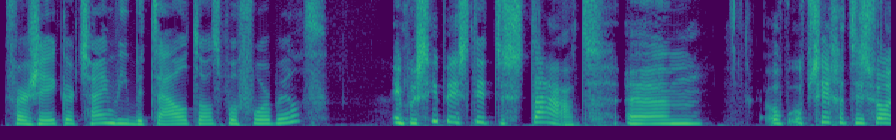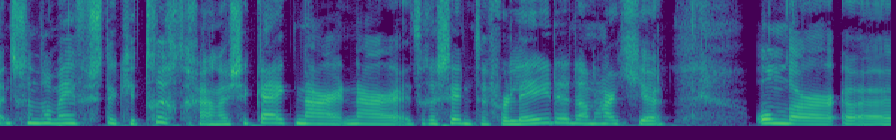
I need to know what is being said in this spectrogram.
verzekerd zijn? Wie betaalt dat bijvoorbeeld? In principe is dit de staat. Um, op, op zich, het is wel interessant om even een stukje terug te gaan. Als je kijkt naar, naar het recente verleden, dan had je onder uh,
